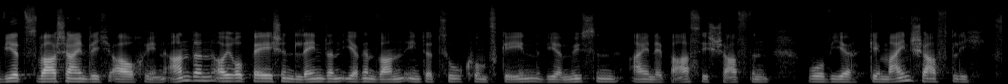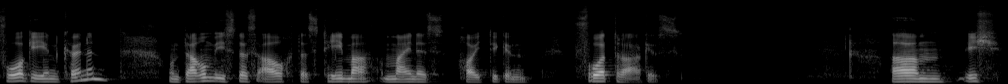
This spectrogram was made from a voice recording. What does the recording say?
wird es wahrscheinlich auch in anderen europäischen Ländern irgendwann in der Zukunft gehen. Wir müssen eine Basis schaffen, wo wir gemeinschaftlich vorgehen können. Und darum ist das auch das Thema meines heutigen Vortrages. Ähm, ich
